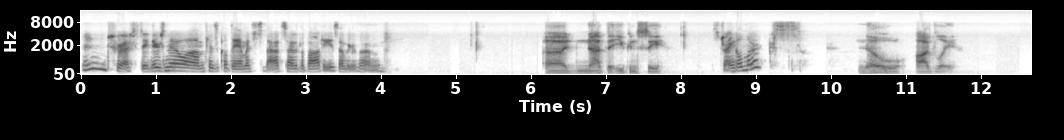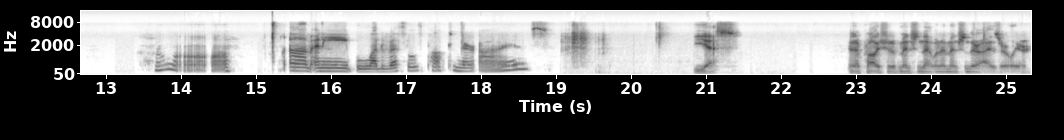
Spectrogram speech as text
interesting. There's no um, physical damage to the outside of the bodies other than Uh, not that you can see. strangle marks. No, oddly. Hmm. Um, any blood vessels popped in their eyes? Yes. And I probably should have mentioned that when I mentioned their eyes earlier.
